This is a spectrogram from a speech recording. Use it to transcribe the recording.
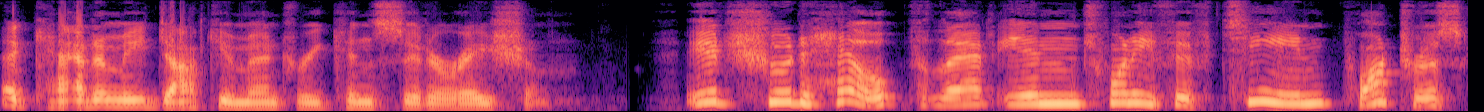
Academy documentary consideration. It should help that in 2015, Poitras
